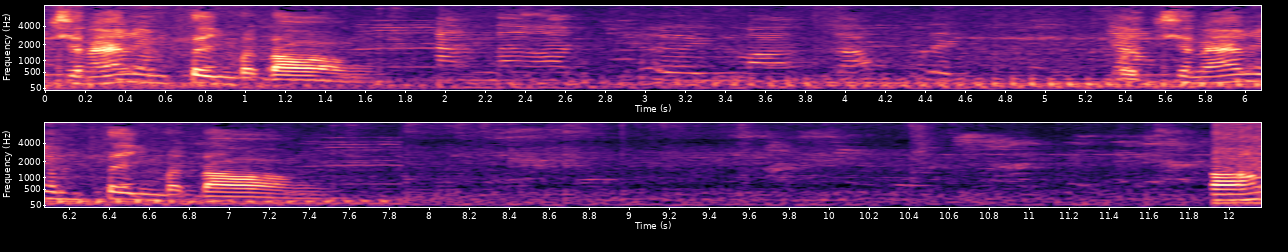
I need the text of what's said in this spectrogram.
មួយឆ្នាំខ្ញុំទិញម្ដងខាងនៅអត់ឃើញមកសោះភ្លេចមួយឆ្នាំខ្ញុំទិញម្ដងអង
